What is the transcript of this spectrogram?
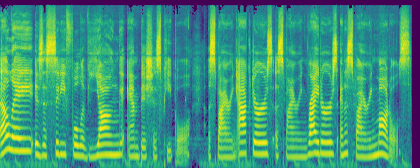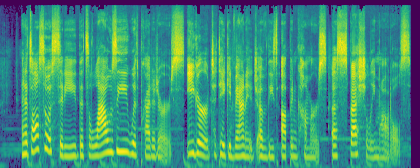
LA is a city full of young, ambitious people, aspiring actors, aspiring writers, and aspiring models. And it's also a city that's lousy with predators, eager to take advantage of these up and comers, especially models.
